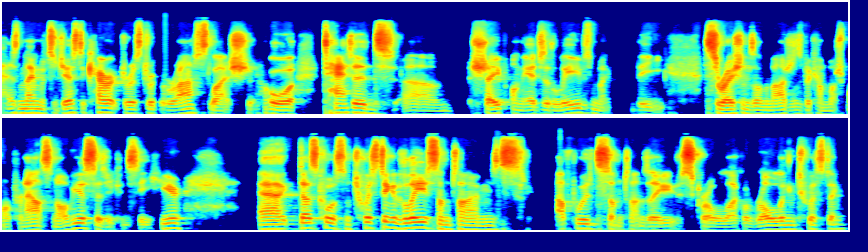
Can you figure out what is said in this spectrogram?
as the name would suggest, a characteristic rasp slash or tattered um, shape on the edge of the leaves. The serrations on the margins become much more pronounced and obvious, as you can see here. Uh, it does cause some twisting of the leaves, sometimes upwards, sometimes they scroll like a rolling twisting.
